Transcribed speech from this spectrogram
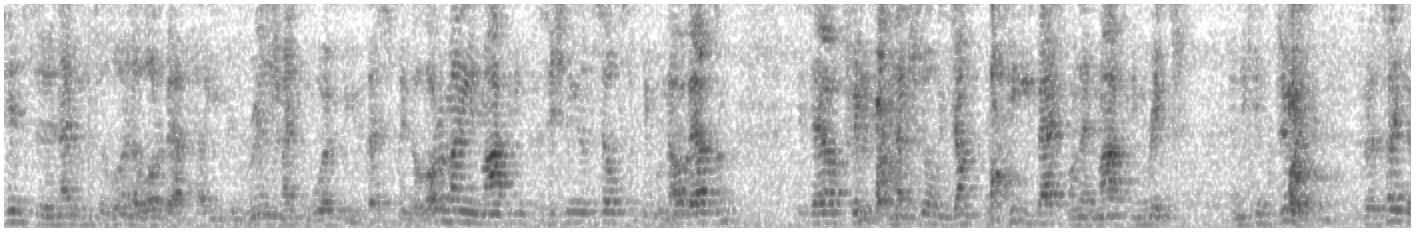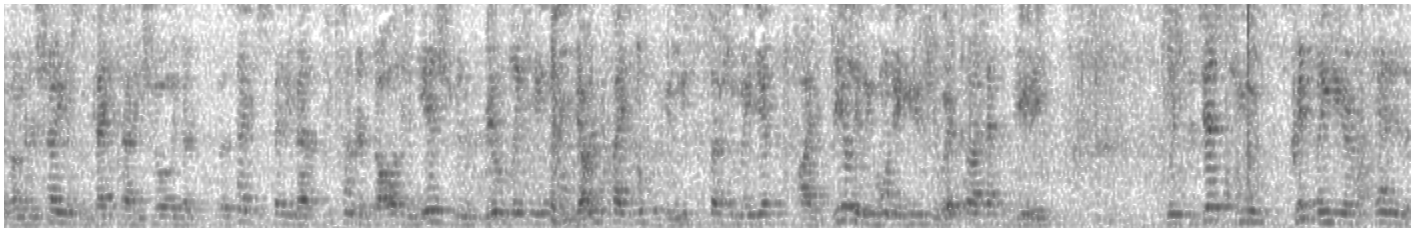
tends to enable you to learn a lot about how you can really make them work for you. They spend a lot of money in marketing, positioning themselves so people know about them. It's our trick to make sure we jump and piggyback on that marketing reach. And you can do it for the sake of, I'm going to show you some case studies shortly, but for the sake of spending about $600, and yes, you can build LinkedIn, you can go into Facebook, we can use the social media. Ideally, we want to use your website, that's the beauty. We suggest you print media if you can in the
